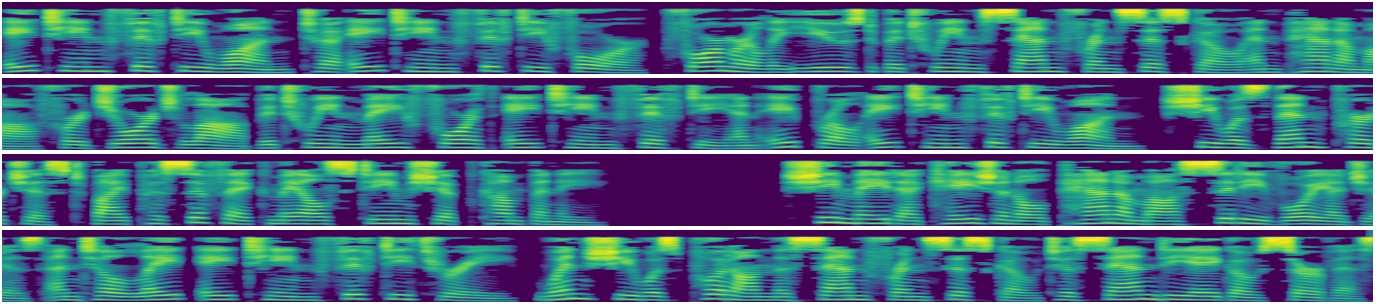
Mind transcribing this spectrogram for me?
1851 to 1854 formerly used between San Francisco and Panama for George Law between May 4, 1850 and April 1851 she was then purchased by Pacific Mail Steamship Company she made occasional Panama City voyages until late 1853, when she was put on the San Francisco to San Diego service.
